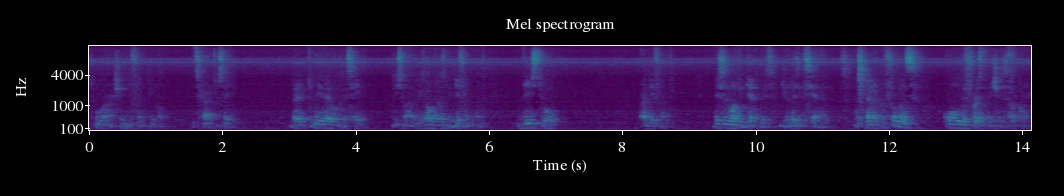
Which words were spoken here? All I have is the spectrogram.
two are actually different people. It's hard to say. But to me, they look the same. This one is obviously different, but these two are different. This is what we get with geodesic CNN. It's better performance. All the first pages are correct.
